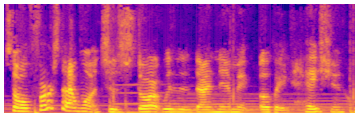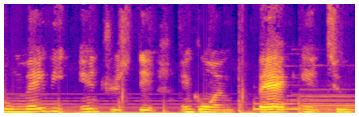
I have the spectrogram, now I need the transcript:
So, first, I want to start with the dynamic of a Haitian who may be interested in going back into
